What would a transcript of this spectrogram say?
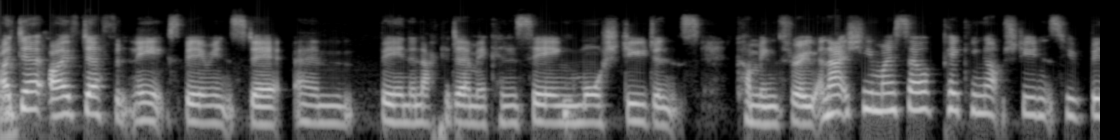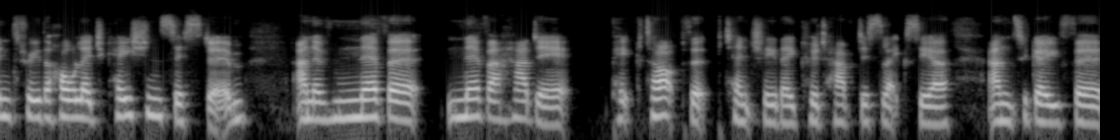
I de- I've definitely experienced it um, being an academic and seeing more students coming through, and actually myself picking up students who've been through the whole education system and have never never had it picked up that potentially they could have dyslexia and to go for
